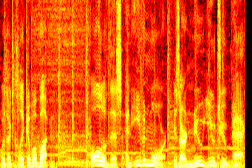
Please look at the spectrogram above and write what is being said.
with a click of a button. All of this and even more is our new YouTube pack.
